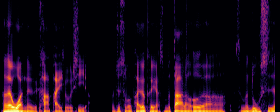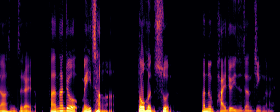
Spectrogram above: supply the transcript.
他在玩那个卡牌游戏啊，就什么牌都可以啊，什么大老二啊，什么炉石啊，什么之类的，反正他就每一场啊都很顺，他那牌就一直这样进来，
